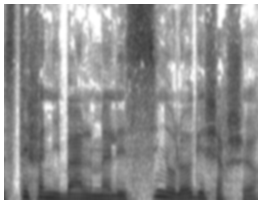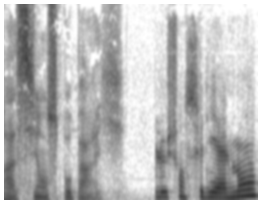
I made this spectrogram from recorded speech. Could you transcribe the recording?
Stéphanie Balm, elle est sinologue et chercheur à Sciences Po Paris le chancelier allemand,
